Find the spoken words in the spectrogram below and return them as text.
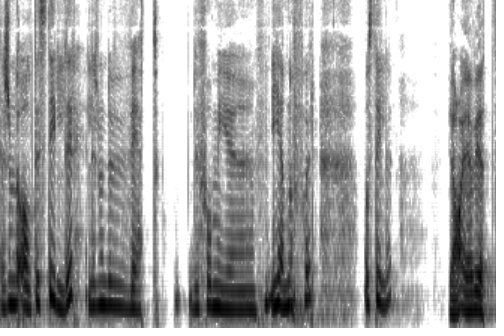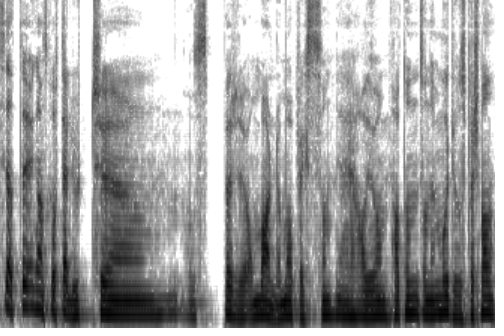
Eller som du alltid stiller, eller som du vet du får mye igjen for å stille? Ja, jeg vet at det ganske ofte er lurt uh, å spørre om barndom og oppvekst og sånn. Jeg hadde jo hatt noen sånne morospørsmål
